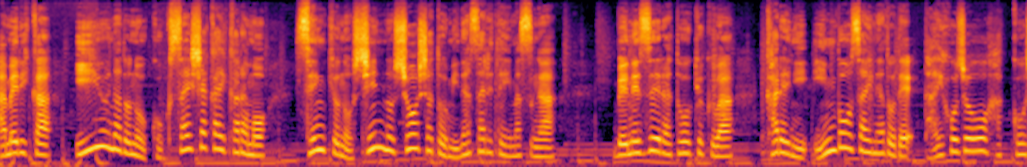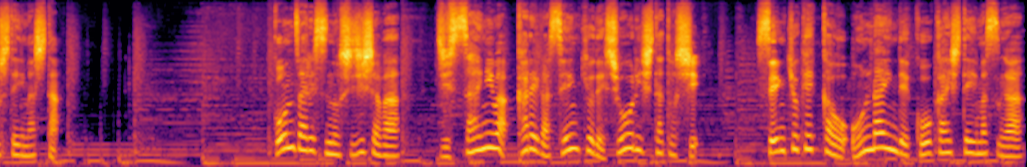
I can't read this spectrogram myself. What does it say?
アメリカ EU などの国際社会からも選挙の真の勝者とみなされていますがベネズエラ当局は彼に陰謀罪などで逮捕状を発行していました。ゴンザレスの支持者は実際には彼が選挙で勝利したとし選挙結果をオンラインで公開していますが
